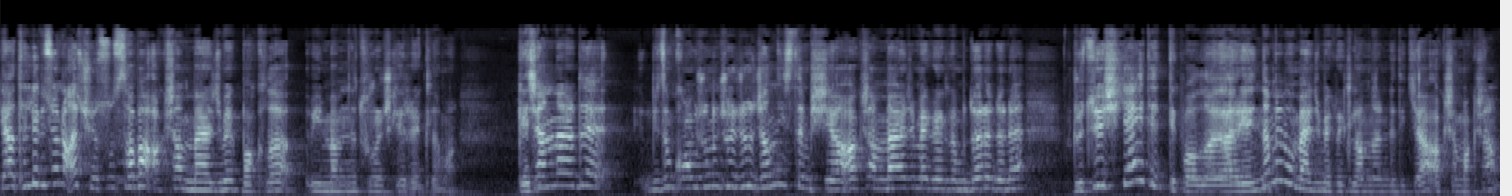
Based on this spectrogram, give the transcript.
Ya televizyonu açıyorsun sabah akşam mercimek bakla bilmem ne turunçgil reklamı. Geçenlerde bizim komşunun çocuğu canı istemiş ya akşam mercimek reklamı döne döne Rütü'ye şikayet ettik vallahi ya yayınlamıyor bu mercimek reklamlarını dedik ya akşam akşam.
